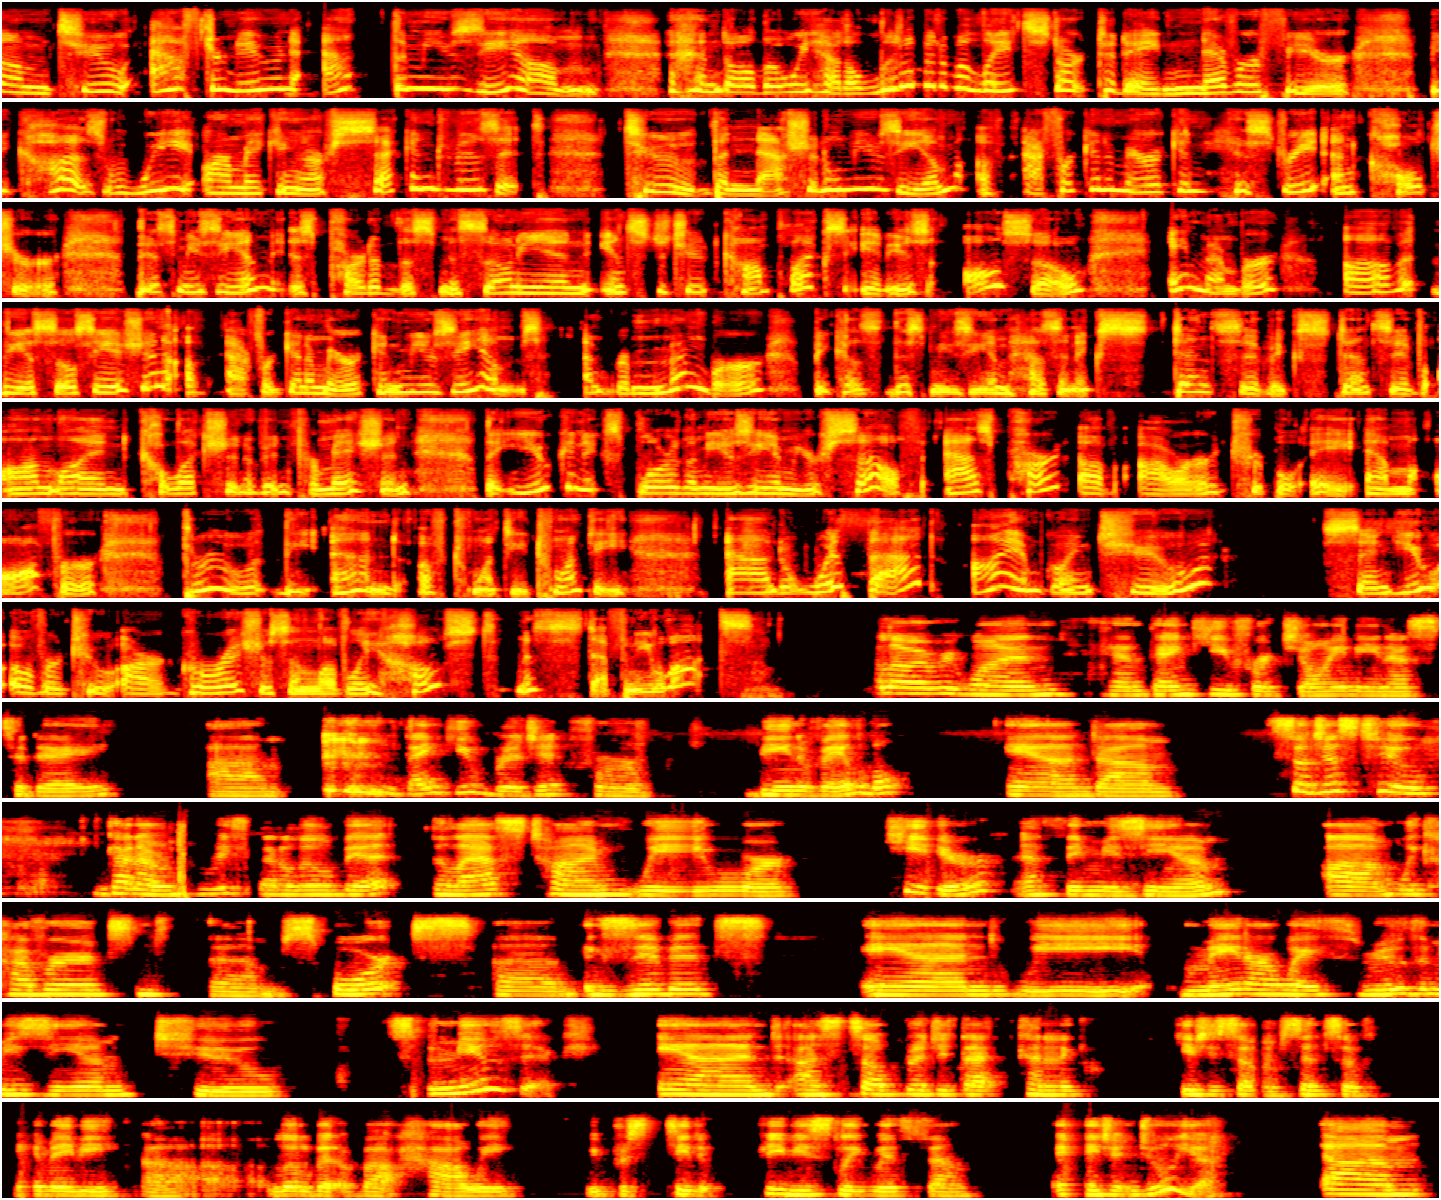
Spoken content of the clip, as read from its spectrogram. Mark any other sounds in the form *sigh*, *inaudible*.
welcome to Afternoon at the Museum. And although we had a little bit of a late start today, never fear, because we are making our second visit to the National Museum of African American History and Culture. This museum is part of the Smithsonian Institute complex. It is also a member of the Association of African American Museums. And remember, because this museum has an extensive, extensive online collection of information, that you can explore the museum yourself as part of our AAAM offer through the end of 2020. And with that, I am going to send you over to our gracious and lovely host, Miss Stephanie Watts. Hello, everyone, and thank you for joining us today. Um, *clears throat* thank you, Bridget, for being available. And um, so, just to kind of reset a little bit, the last time we were here at the museum, um, we covered um, sports um, exhibits and we made our way through the museum to some music. And uh, so, Bridget, that kind of gives you some sense of maybe uh, a little bit about how we, we proceeded previously with um, Agent Julia. Um,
